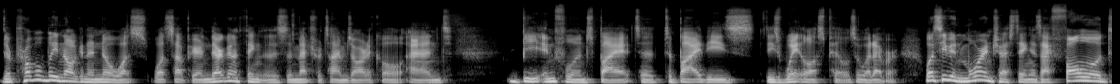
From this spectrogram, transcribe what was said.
they're probably not going to know what's what's up here. And they're going to think that this is a Metro Times article and be influenced by it to to buy these these weight loss pills or whatever. What's even more interesting is I followed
